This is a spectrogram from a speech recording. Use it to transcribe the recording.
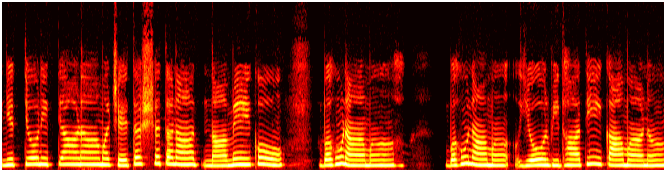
नित्यो नित्यानाम चेतशतना नामेको बहुनाम बहुनाम यो विधाती कामान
